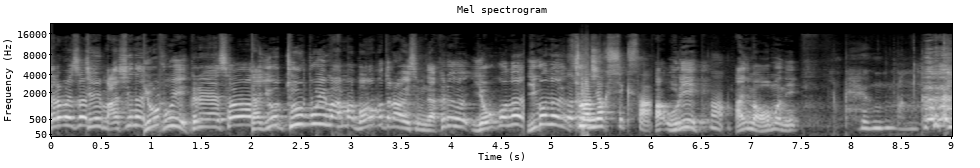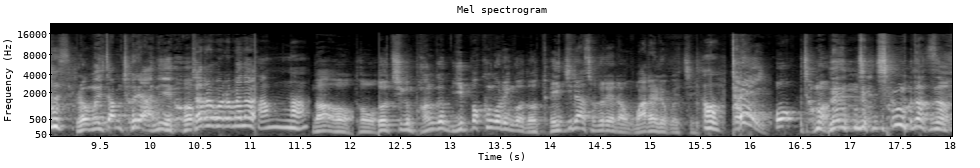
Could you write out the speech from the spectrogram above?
여러분서 제일 맛있는 요 부위 그래서 자 요 두 부위만 한번 먹어보도록 하겠습니다 그리고 요거는 이거는 저녁 식사. 아 우리? 어. 아니면 어머니? 배은망덕하세. 우리 어머니 짬처리 아니에요 자 그러면은 땀나? 나어 더워 너 지금 방금 입 뻐근거린 거 너 돼지라서 그래라고 말하려고 했지 어. 테이! 어 잠깐만 렌즈 침 묻었어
